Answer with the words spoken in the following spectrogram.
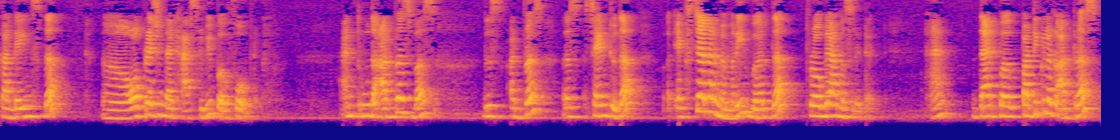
contains the uh, operation that has to be performed. And through the address bus, this address is sent to the external memory where the program is written. And that particular address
